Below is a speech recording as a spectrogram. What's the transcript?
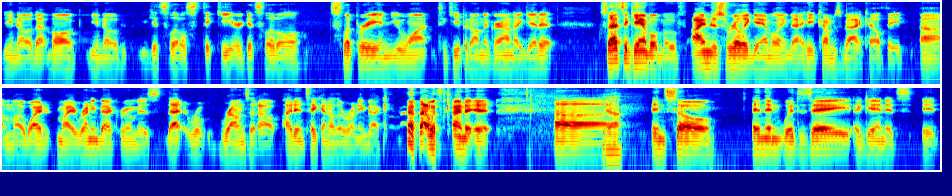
You know, that ball, you know, gets a little sticky or gets a little slippery and you want to keep it on the ground. I get it. So that's a gamble move. I'm just really gambling that he comes back healthy. Um, my wide, my running back room is that rounds it out. I didn't take another running back. that was kind of it. Uh, yeah. And so, and then with Zay again, it's it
